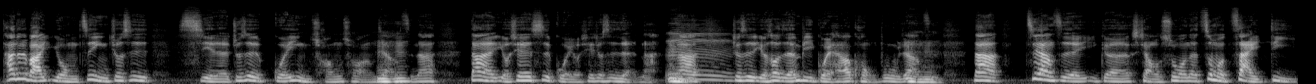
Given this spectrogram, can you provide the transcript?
他就把永靖就是写的就是鬼影幢幢这样子。那当然有些是鬼，有些就是人呐、那嗯就是有时候人比鬼还要恐怖这样子。嗯那这样子的一个小说呢，这么在地，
